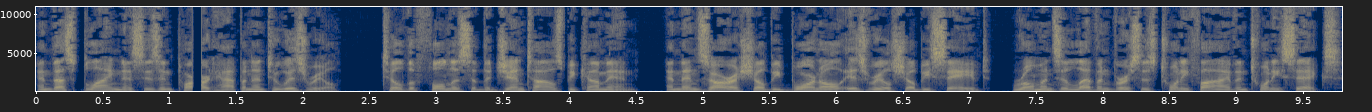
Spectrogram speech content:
and thus blindness is in part happen unto Israel, till the fullness of the Gentiles become in, and then Zara shall be born, all Israel shall be saved. Romans 11 verses 25 and 26.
